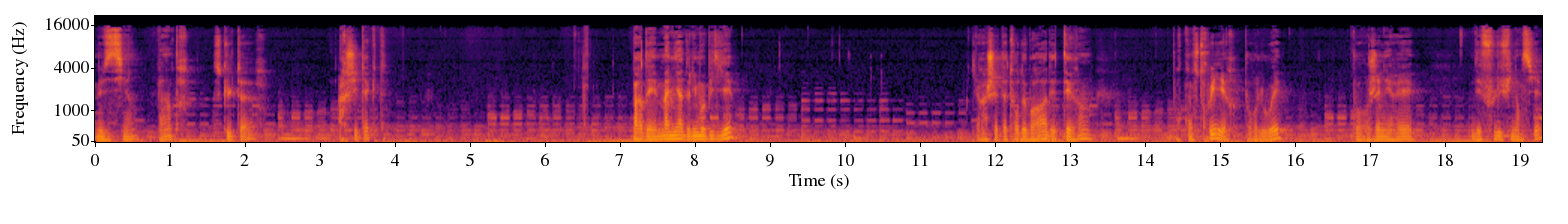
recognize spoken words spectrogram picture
musiciens, peintres, sculpteurs, architectes, par des manias de l'immobilier qui rachètent à tour de bras des terrains pour construire, pour louer, pour générer des flux financiers.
